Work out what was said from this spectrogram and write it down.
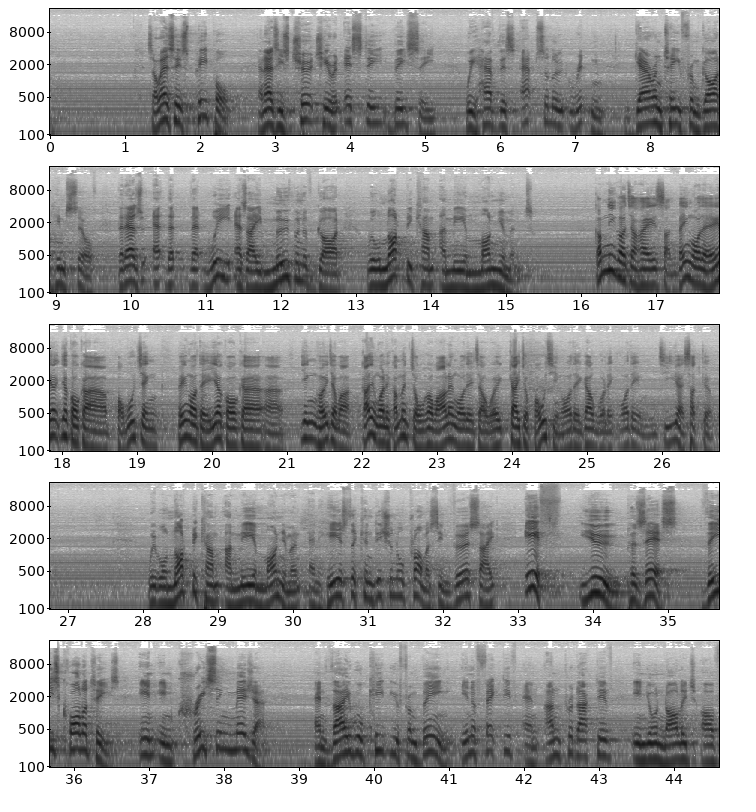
So, as His people and as His church here at SDBC, we have this absolute written guarantee from God Himself that, as, that, that we, as a movement of God, will not become a mere monument. 咁呢个就系神俾我哋一一个嘅保证，俾我哋一个嘅诶、呃、应许，就话假如我哋咁样做嘅话呢，我哋就会继续保持我哋嘅活力，我哋唔至于系失脚。 We will not become a mere monument. And here's the conditional promise in verse 8 if you possess these qualities in increasing measure, and they will keep you from being ineffective and unproductive in your knowledge of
